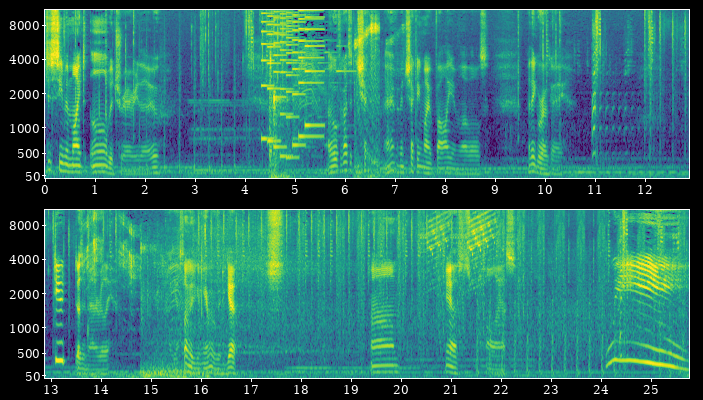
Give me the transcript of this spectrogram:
Just seemed it might arbitrary though. Oh, I forgot to check. I haven't been checking my volume levels. I think we're okay. Dude, doesn't matter really. Yeah, as long as you can hear me, we're good to go. Um, yeah, let's just ass. Whee!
